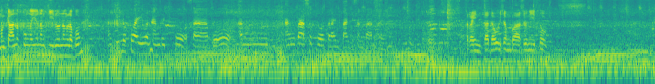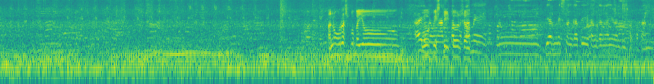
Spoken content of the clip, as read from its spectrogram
Magkano po ngayon ang kilo ng labong? Ang kilo ko ay 100 po sa buo. Ang ang baso ko, 30 isang baso. 30 daw isang baso nito. Anong oras po kayo Ay, nung umipis ano dito pa po sa... kami, nung biyernes ng gabi, hanggang ngayon, nandito pa kami.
